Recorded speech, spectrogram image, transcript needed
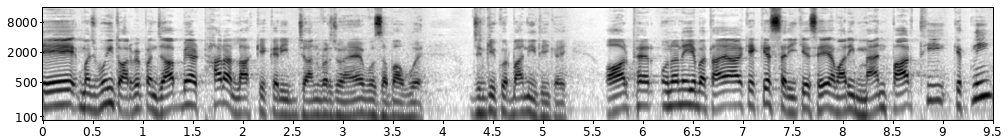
कि मजमू तौर पर पंजाब में अट्ठारह लाख के करीब जानवर जो हैं वो ज़बा हुए, जिनकी कुर्बानी दी गई। और फिर उन्होंने ये बताया कि किस तरीके से हमारी मैन पावर थी, कितनी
